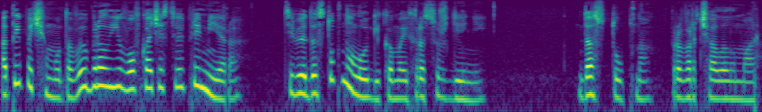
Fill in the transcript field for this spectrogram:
А ты почему-то выбрал его в качестве примера. Тебе доступна логика моих рассуждений? Доступно, проворчал Элмар.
